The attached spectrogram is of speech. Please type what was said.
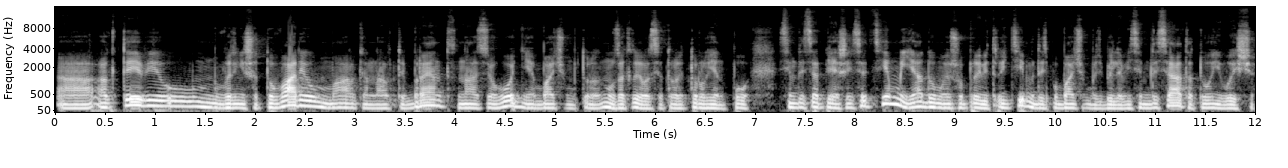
активів, верніше товарів, марка нафти бренд на сьогодні я бачу, то- ну, закрилася тор- торгін по 75-67. Я думаю, що при відкритті ми десь побачимось біля 80, а то і вище.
